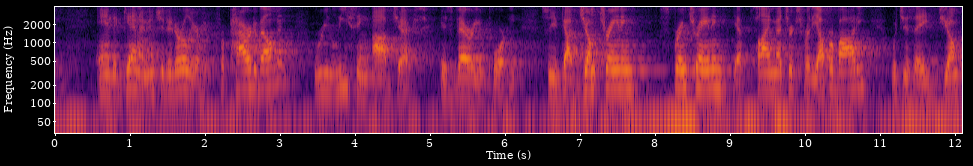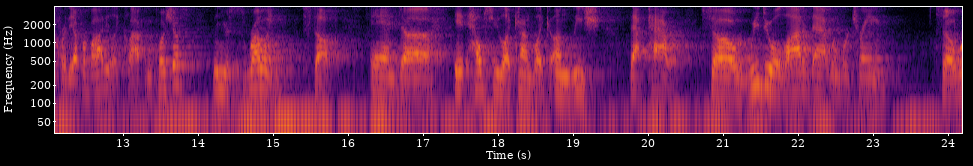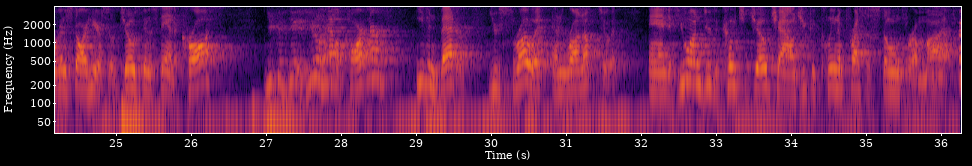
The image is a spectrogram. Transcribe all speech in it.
And again, I mentioned it earlier, for power development, releasing objects is very important. So you've got jump training, sprint training, you have plyometrics for the upper body, which is a jump for the upper body, like clapping push-ups. Then you're throwing stuff. And uh, it helps you like kind of like unleash that power. So we do a lot of that when we're training. So we're gonna start here. So Joe's gonna stand across. You could do, if you don't have a partner, even better. You throw it and run up to it. And if you want to do the Coach Joe challenge, you could clean and press a stone for a mile.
